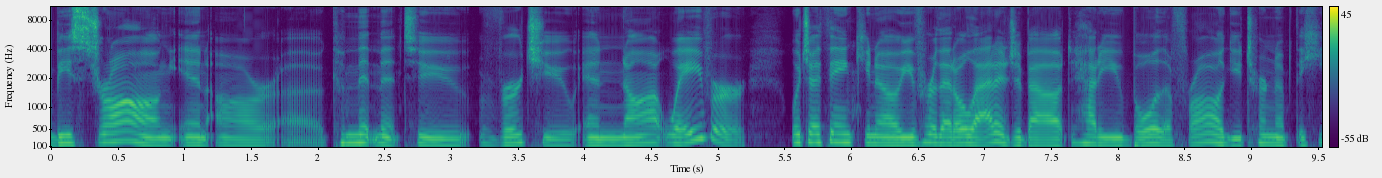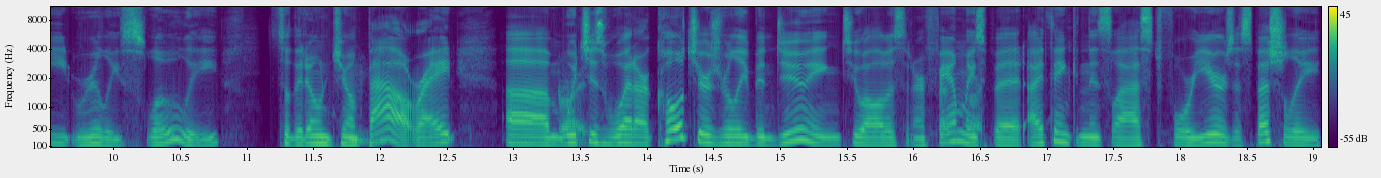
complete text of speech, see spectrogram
be strong in our uh, commitment to virtue and not waver, which I think, you know, you've heard that old adage about how do you boil a frog? You turn up the heat really slowly so they don't jump mm-hmm. out, right? Um, right? Which is what our culture has really been doing to all of us and our families. Right. But I think in this last four years, especially,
